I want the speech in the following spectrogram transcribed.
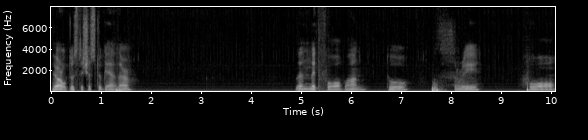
purl two stitches together. Then knit four one two three four.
